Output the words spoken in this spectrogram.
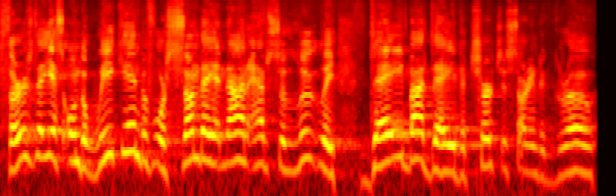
Thursday, yes. On the weekend before Sunday at 9, absolutely. Day by day, the church is starting to grow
